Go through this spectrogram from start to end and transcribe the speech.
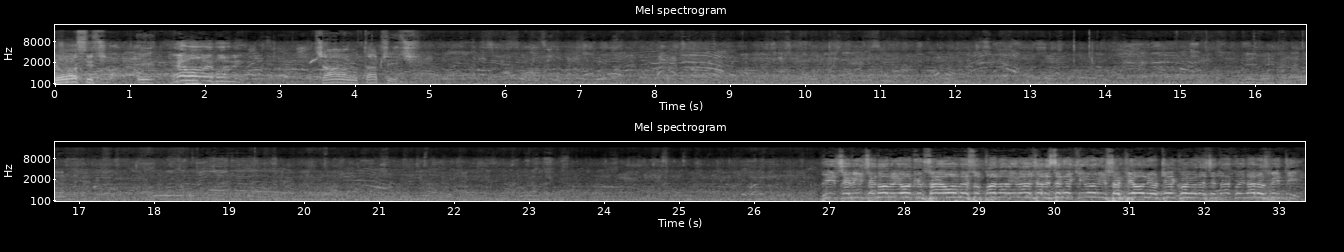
Ćosić i Evo ove borbe. Čana Mutačić. Biće, biće dobri okršaj, ovdje su padali i rađali se neki novi šampioni, očekujemo da će tako i danas biti.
